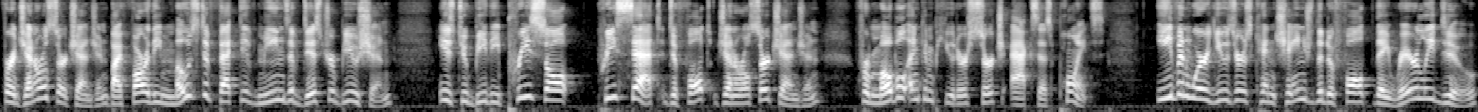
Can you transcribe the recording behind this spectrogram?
For a general search engine, by far the most effective means of distribution is to be the preset default general search engine for mobile and computer search access points. Even where users can change the default, they rarely do.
